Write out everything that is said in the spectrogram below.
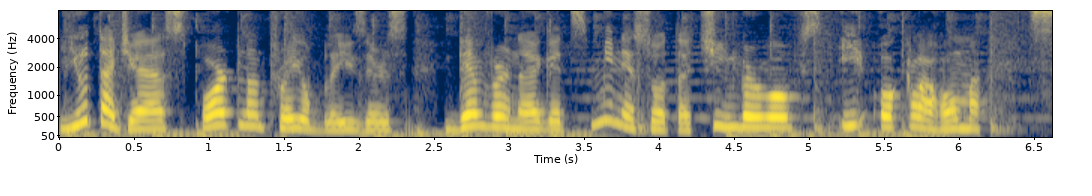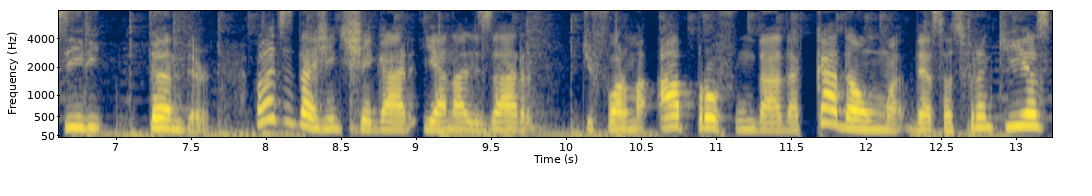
Utah Jazz, Portland Trail Blazers, Denver Nuggets, Minnesota Timberwolves e Oklahoma City Thunder. Antes da gente chegar e analisar de forma aprofundada cada uma dessas franquias,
